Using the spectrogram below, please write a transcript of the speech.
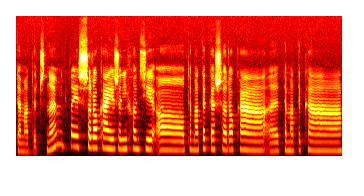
tematycznym. To jest szeroka, jeżeli chodzi o tematykę, szeroka e, tematyka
